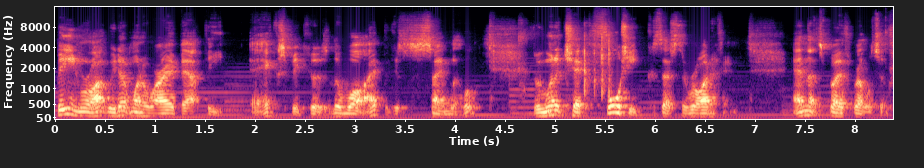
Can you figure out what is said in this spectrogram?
being right, we don't want to worry about the x because the y because it's the same level. But we want to check 40 because that's the right of him. And that's both relative.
